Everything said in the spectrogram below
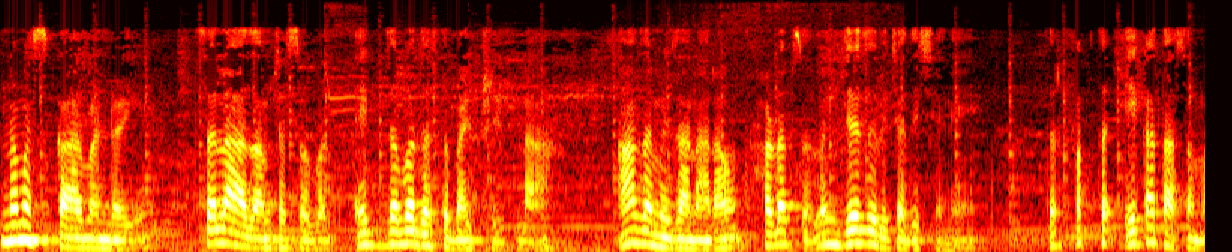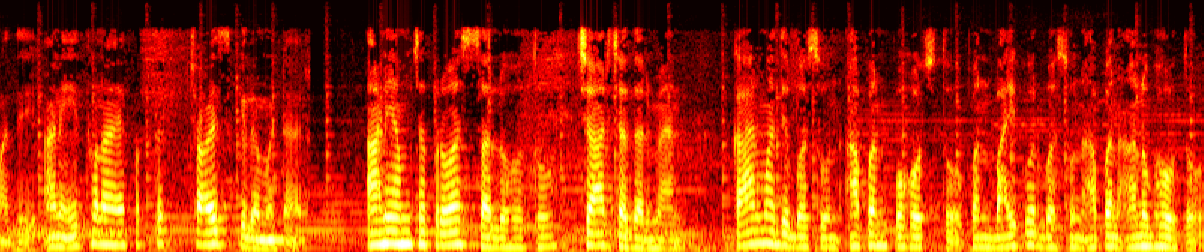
नमस्कार मंडळी. चला आज आमच्यासोबत एक जबरदस्त बाईक ट्रिपला आज आम्ही जाणार आहोत हडपसरून म्हणजे जेजुरीच्या दिशेने. तर फक्त एका तासामध्ये आणि इथून आहे फक्त चाळीस किलोमीटर. आणि आमचा प्रवास चालू होतो चारच्या दरम्यान. कारमध्ये बसून आपण पोहोचतो पण बाईकवर बसून आपण अनुभवतो.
